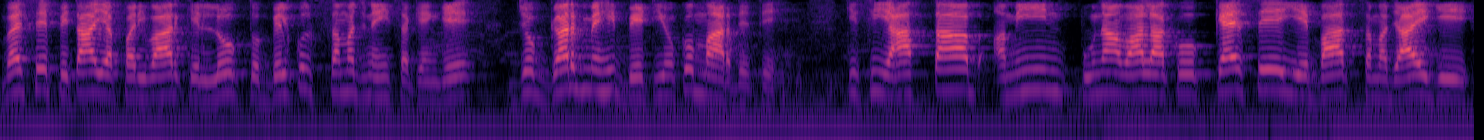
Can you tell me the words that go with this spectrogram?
वैसे पिता या परिवार के लोग तो बिल्कुल समझ नहीं सकेंगे जो गर्भ में ही बेटियों को मार देते हैं। किसी आफ्ताब अमीन पूनावाला को कैसे ये बात समझ आएगी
